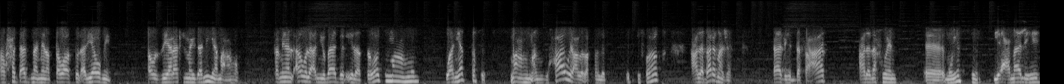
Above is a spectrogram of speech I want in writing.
أو حد أدنى من التواصل اليومي أو الزيارات الميدانية معهم. فمن الأولى أن يبادر إلى التواصل معهم وأن يتفق معهم أن يحاول على الأقل الاتفاق على برمجة هذه الدفعات على نحو آه، ميسر لأعماله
